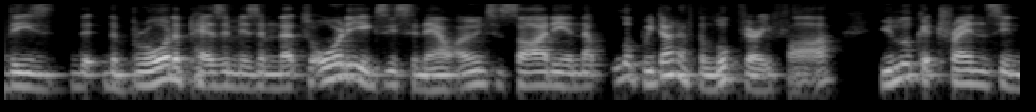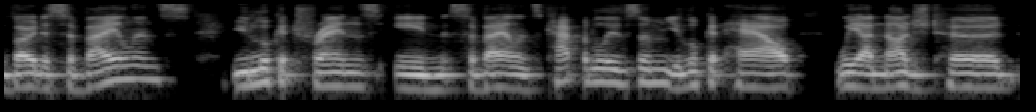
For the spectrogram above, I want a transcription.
these the, the, broader pessimism that's already exists in our own society and that look we don't have to look very far. You look at trends in voter surveillance you look at trends in surveillance capitalism you look at how we are nudged herd,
